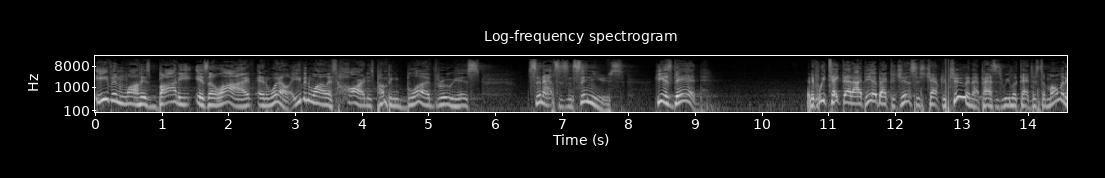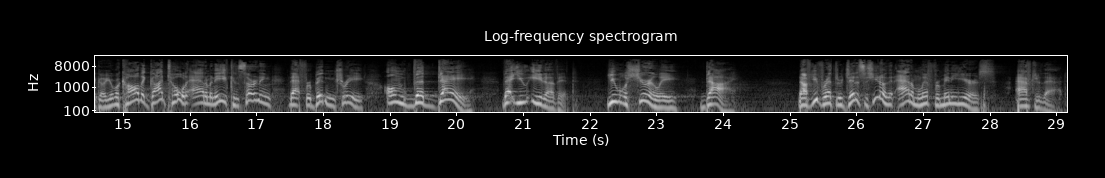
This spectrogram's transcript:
even while his body is alive and well, even while his heart is pumping blood through his synapses and sinews. He is dead. And if we take that idea back to Genesis chapter 2 in that passage we looked at just a moment ago, you'll recall that God told Adam and Eve concerning that forbidden tree on the day that you eat of it, you will surely die. Now, if you've read through Genesis, you know that Adam lived for many years after that.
